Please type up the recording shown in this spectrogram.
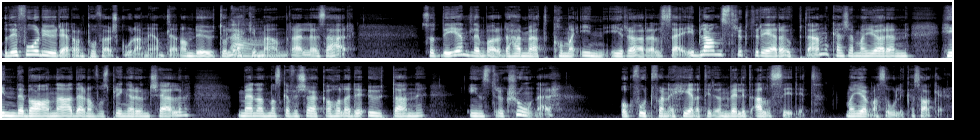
Och det får du ju redan på förskolan egentligen om du är ute och leker Ja. med andra eller så här. Så det är egentligen bara det här med att komma in i rörelse. Ibland strukturera upp den, kanske man gör en hinderbana där de får springa runt själv. Men att man ska försöka hålla det utan instruktioner. Och fortfarande hela tiden väldigt allsidigt. Man gör massa olika saker.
